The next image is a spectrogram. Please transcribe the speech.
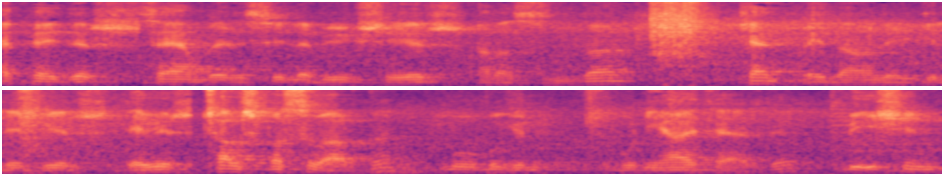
Epeydir Seyhan Belediyesi ile Büyükşehir arasında kent meydanı ile ilgili bir devir çalışması vardı. Bu bugün bu nihayet erdi. Bir işin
